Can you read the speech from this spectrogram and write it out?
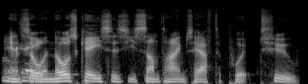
And so in those cases you sometimes have to put two.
